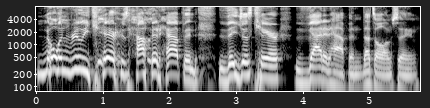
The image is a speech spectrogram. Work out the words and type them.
no one really cares how it happened. They just care that it happened. That's all I'm saying.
